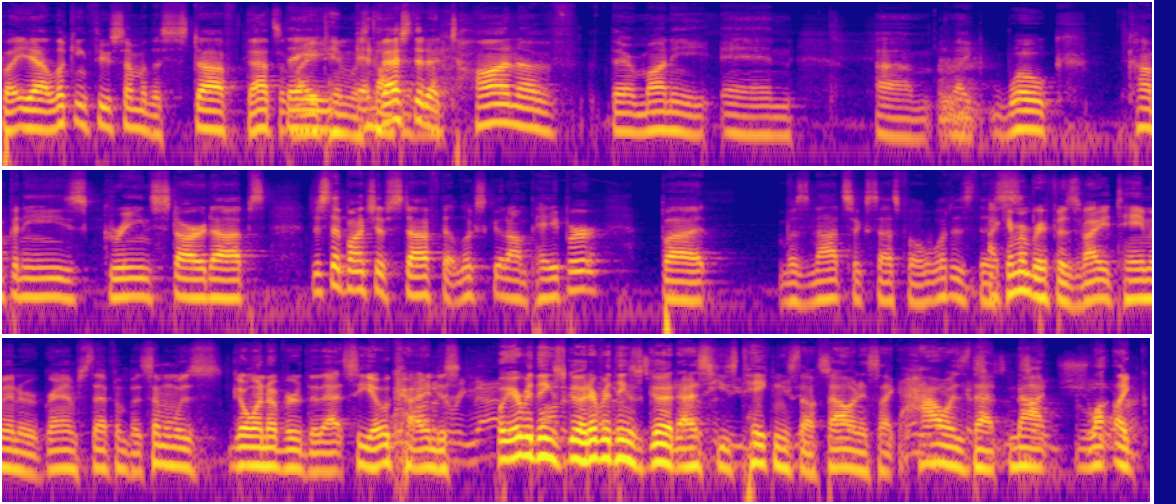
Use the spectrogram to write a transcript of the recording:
but yeah, looking through some of the stuff, That's what they invested a ton of their money in um, like woke companies, green startups, just a bunch of stuff that looks good on paper, but was not successful. What is this? I can't remember if it was Vitamin or Graham Stephan, but someone was going over to that CEO guy and just, that. oh, everything's good, everything's good, as he's taking stuff the- out, and it's like, Wayne how is Marcus that isn't not so li- sure. like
